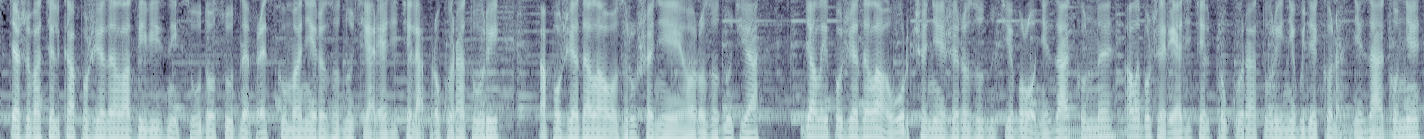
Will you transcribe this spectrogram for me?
Sťažovateľka požiadala divízny súd o súdne preskúmanie rozhodnutia riaditeľa prokuratúry a požiadala o zrušenie jeho rozhodnutia. Ďalej požiadala o určenie, že rozhodnutie bolo nezákonné alebo že riaditeľ prokuratúry nebude konať nezákonne,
